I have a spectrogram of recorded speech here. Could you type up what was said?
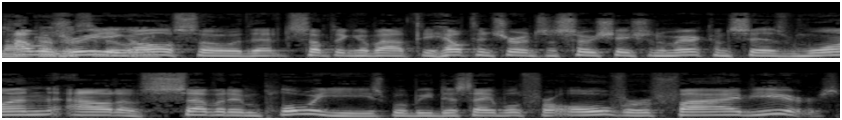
I was reading also that something about the Health Insurance Association of America says one out of seven employees will be disabled for over five years.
